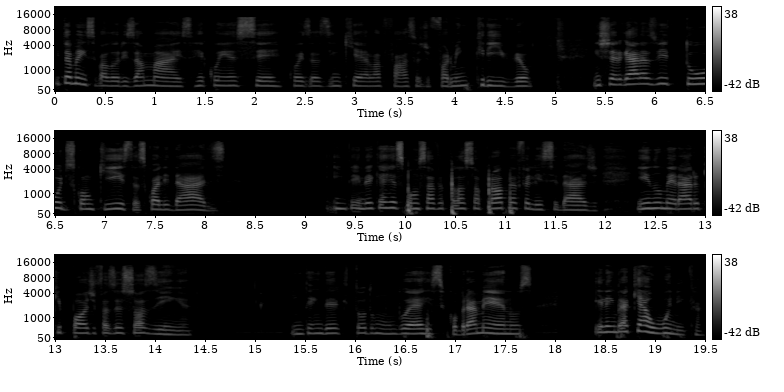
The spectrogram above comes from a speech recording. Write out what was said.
E também se valorizar mais, reconhecer coisas em que ela faça de forma incrível, enxergar as virtudes, conquistas, qualidades, entender que é responsável pela sua própria felicidade e enumerar o que pode fazer sozinha. Entender que todo mundo erra e se cobrar menos. E lembrar que é a única.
